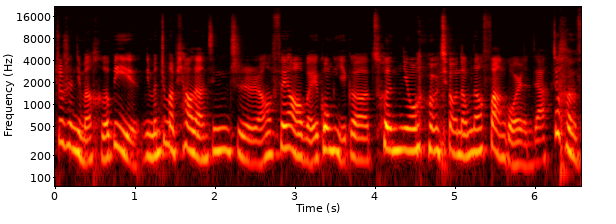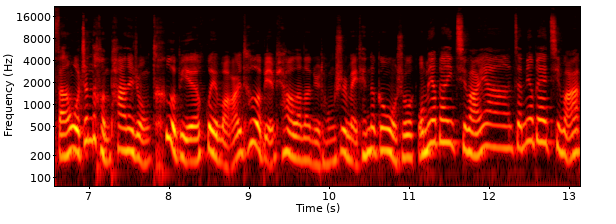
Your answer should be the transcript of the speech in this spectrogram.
就是你们何必你们这么漂亮精致，然后非要围攻一个村妞，就能不能放过人家？就很烦。我真的很怕那种特别会玩、特别漂亮的女同事，每天都跟我说我们要不要一起玩呀？咱们要不要一起玩？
